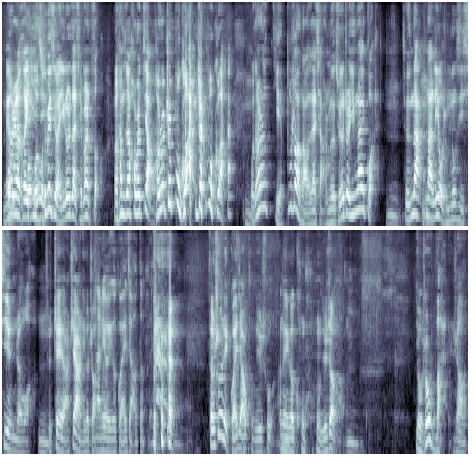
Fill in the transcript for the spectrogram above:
没有任何意义我我特。别喜欢一个人在前面走，然后他们在后边叫我，他说这儿不拐，这儿不拐。嗯。我当时也不知道脑袋在想什么，就觉得这儿应该拐，嗯，就那那里有什么东西吸引着我，就这样这样的一个状态。那里有一个拐角等着你。咱们说这拐角恐惧术，那个恐恐惧症啊，嗯，有时候晚上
